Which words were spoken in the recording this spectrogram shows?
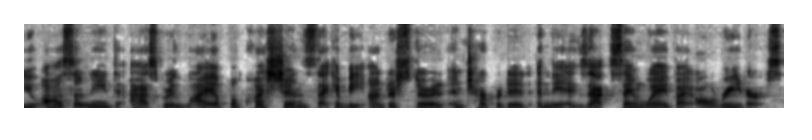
You also need to ask reliable questions that can be understood, interpreted in the exact same way by all readers,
